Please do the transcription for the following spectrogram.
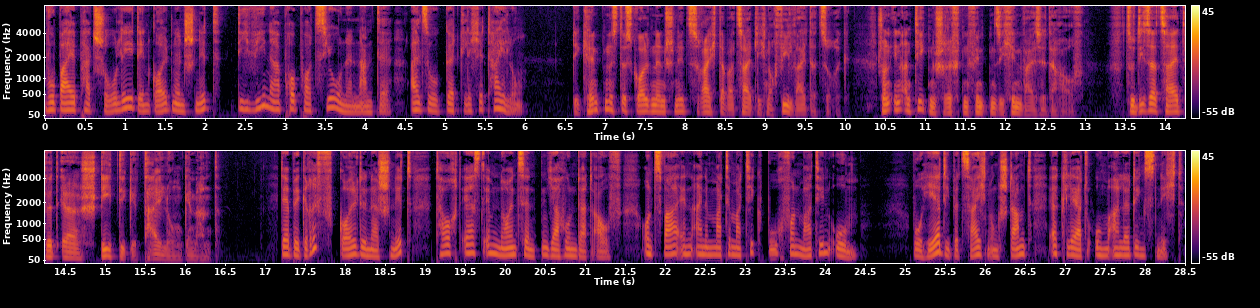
Wobei Pacioli den goldenen Schnitt Divina Proportione nannte, also göttliche Teilung. Die Kenntnis des goldenen Schnitts reicht aber zeitlich noch viel weiter zurück. Schon in antiken Schriften finden sich Hinweise darauf. Zu dieser Zeit wird er stetige Teilung genannt. Der Begriff goldener Schnitt taucht erst im 19. Jahrhundert auf, und zwar in einem Mathematikbuch von Martin Ohm. Woher die Bezeichnung stammt, erklärt Ohm allerdings nicht.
